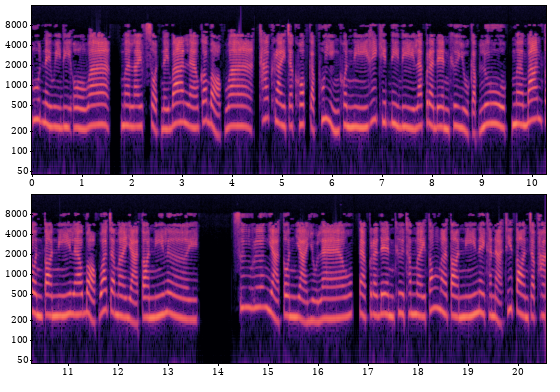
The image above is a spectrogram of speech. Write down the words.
พูดในวิดีโอว่า มาไลฟ์สดในบ้านแล้วก็บอกว่า ถ้าใครจะคบกับผู้หญิงคนนี้ให้คิดดีๆ และประเด็นคืออยู่กับลูก มาบ้านตนตอนนี้แล้วบอกว่าจะมาหย่าตอนนี้เลย ซึ่งเรื่องหย่าตนหย่าอยู่แล้ว แต่ประเด็นคือทำไมต้องมาตอนนี้ในขณะที่ตอนจะพา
